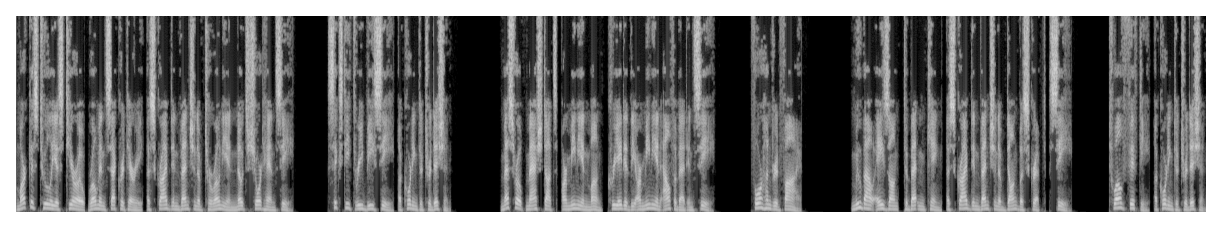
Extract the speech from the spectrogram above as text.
Marcus Tullius Tiro, Roman secretary, ascribed invention of Tironian notes shorthand c. 63 BC, according to tradition. Mesrop Mashtots, Armenian monk, created the Armenian alphabet in c. 405. Mubao Azong, Tibetan king, ascribed invention of Dongba script, c. 1250, according to tradition.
